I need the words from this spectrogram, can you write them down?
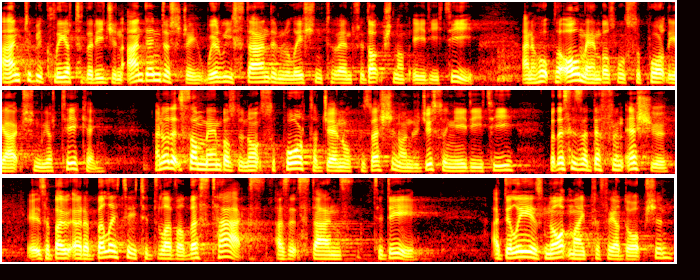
and to be clear to the region and industry where we stand in relation to the introduction of ADT. And I hope that all members will support the action we are taking. I know that some members do not support our general position on reducing ADT, but this is a different issue. It is about our ability to deliver this tax as it stands today. A delay is not my preferred option.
